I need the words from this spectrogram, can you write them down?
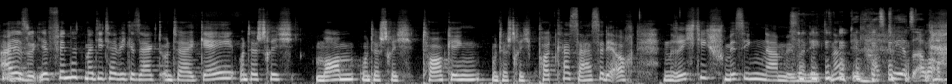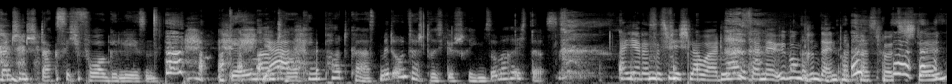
Also, ihr findet Madita, wie gesagt, unter gay-mom-talking-podcast. Da hast du dir auch einen richtig schmissigen Namen überlegt, ne? Den hast du jetzt aber auch ganz schön stacksig vorgelesen. Gay Mom ja. Talking Podcast mit Unterstrich geschrieben. So mache ich das. Ah ja, das ist viel schlauer. Du hast da mehr Übung drin, deinen Podcast vorzustellen.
